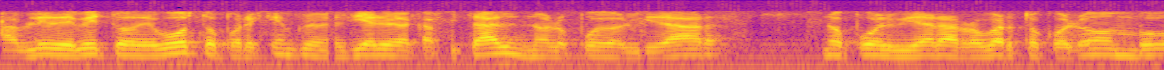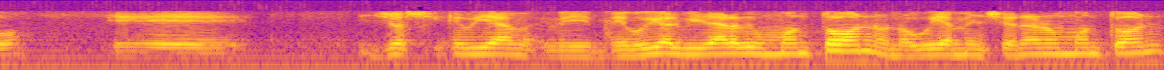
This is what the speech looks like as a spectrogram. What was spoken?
hablé de Beto Devoto, por ejemplo, en el diario La Capital, no lo puedo olvidar, no puedo olvidar a Roberto Colombo, eh, yo sé que voy a, me voy a olvidar de un montón o no voy a mencionar un montón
